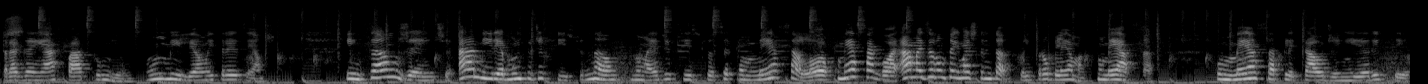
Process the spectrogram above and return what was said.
para ganhar 4 mil. 1 milhão e 300. Então, gente, ah, Miriam, é muito difícil. Não, não é difícil. Você começa logo, começa agora. Ah, mas eu não tenho mais 30 anos. Tem problema, começa. Começa a aplicar o dinheiro e ter.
